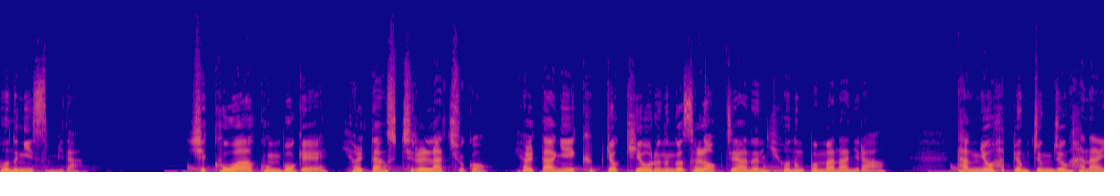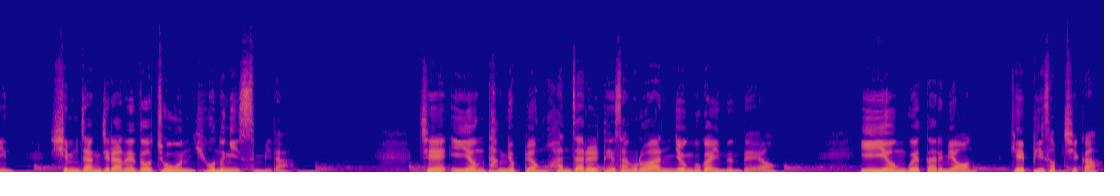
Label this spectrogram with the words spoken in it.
효능이 있습니다. 식후와 공복에 혈당 수치를 낮추고 혈당이 급격히 오르는 것을 억제하는 효능뿐만 아니라 당뇨 합병증 중 하나인 심장 질환에도 좋은 효능이 있습니다. 제2형 당뇨병 환자를 대상으로 한 연구가 있는데요. 이 연구에 따르면 계피 섭취가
